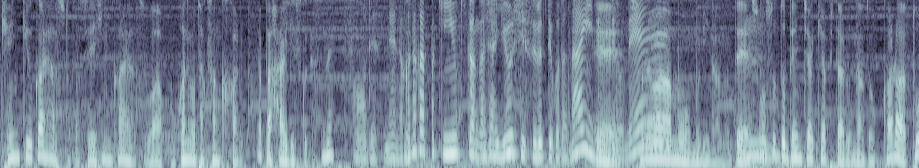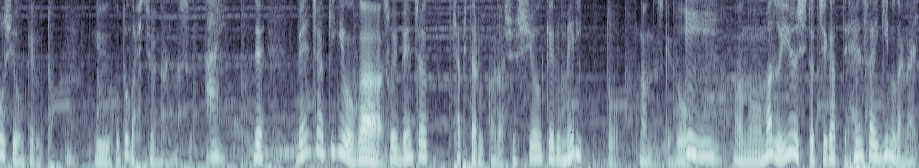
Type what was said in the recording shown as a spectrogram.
研究開発とか製品開発はお金もたくさんかかる。やっぱりハイリスクですね。そうですね。なかなかやっぱ金融機関がじゃあ融資するっていうことはないですよね。ええ。それはもう無理なので、うん。そうするとベンチャーキャピタルなどから投資を受けるということが必要になります。はい。でベンチャー企業がそういうベンチャーキャピタルから出資を受けるメリットなんですけど、あのまず融資と違って返済義務がない。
